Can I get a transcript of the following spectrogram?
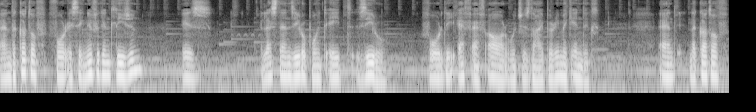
And the cutoff for a significant lesion is less than 0.80 for the FFR, which is the hyperemic index, and the cutoff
